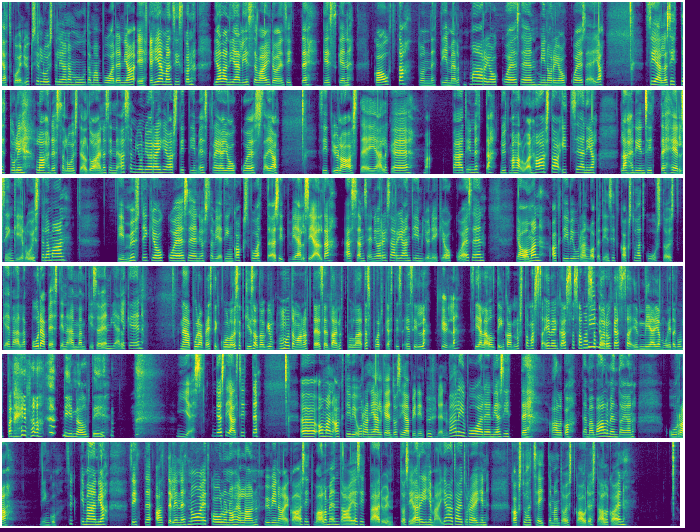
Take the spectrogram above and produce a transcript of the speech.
jatkoin yksinluistelijana muutaman vuoden ja ehkä hieman siskon jalanjäljissä vaihdoin sitten kesken kautta tuonne Tiimel Maarijoukkueeseen, minorijoukkueeseen. Ja siellä sitten tuli Lahdessa luisteltua aina sinne SM-junioreihin asti Team Estrella joukkueessa. Ja sitten yläasteen jälkeen mä päätin, että nyt mä haluan haastaa itseäni ja lähdin sitten Helsinkiin luistelemaan Team Mystic-joukkueeseen, jossa vietin kaksi vuotta ja sitten vielä sieltä SM Seniorisarjaan Team Unique-joukkueeseen. Ja oman aktiiviuran lopetin sitten 2016 keväällä Budapestin MM-kisojen jälkeen. Nämä Budapestin kuuluisat kisat onkin muutamaan otteeseen tainnut tulla tässä podcastissa esille. Kyllä. Siellä oltiin kannustamassa Even kanssa samassa niin porukassa, Emmiä ja muita kumppaneita. niin oltiin. Yes. Ja sieltä sitten ö, oman aktiiviuran jälkeen tosiaan pidin yhden välivuoden ja sitten alkoi tämä valmentajan ura niin kuin, sykkimään. Ja sitten ajattelin, että no, että koulun ohella on hyvin aikaa sit valmentaa ja sitten päädyin tosiaan Riihimäen jäätaitureihin 2017 kaudesta alkaen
